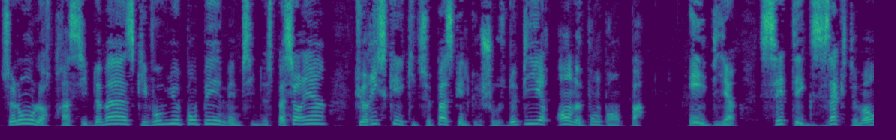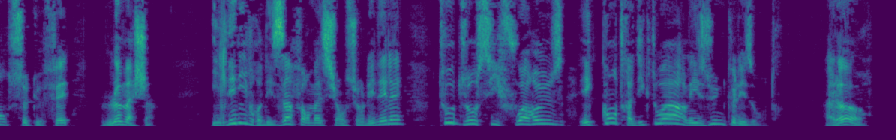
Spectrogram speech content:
selon leur principe de base qu'il vaut mieux pomper même s'il ne se passe rien, que risquer qu'il se passe quelque chose de pire en ne pompant pas. Eh bien, c'est exactement ce que fait le machin. Il délivre des informations sur les délais, toutes aussi foireuses et contradictoires les unes que les autres. Alors,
